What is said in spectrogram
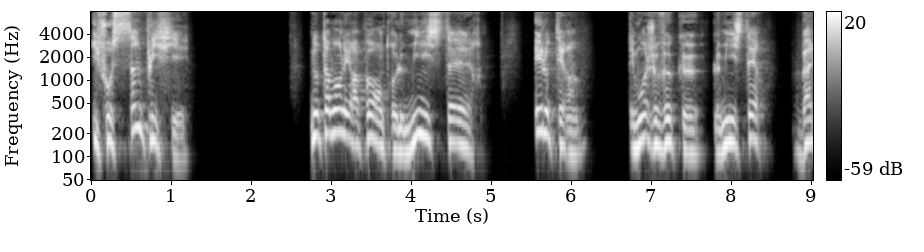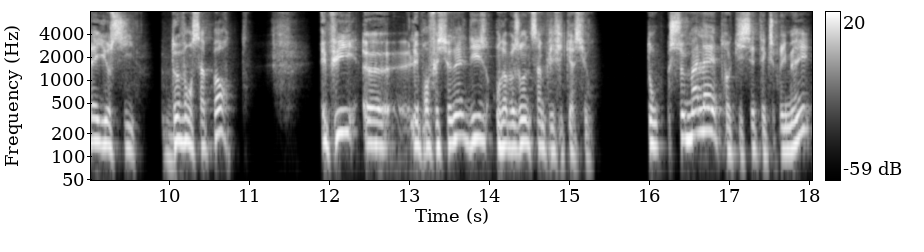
Il faut simplifier, notamment les rapports entre le ministère et le terrain. Et moi, je veux que le ministère balaye aussi devant sa porte. Et puis, euh, les professionnels disent, on a besoin de simplification. Donc, ce mal-être qui s'est exprimé,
